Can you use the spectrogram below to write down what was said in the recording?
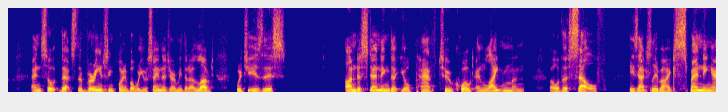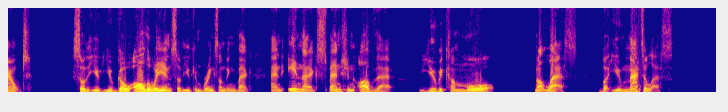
And so that's the very mm. interesting point about what you were saying there jeremy that i loved which is this understanding that your path to quote enlightenment or the self is actually about expanding out so that you you go all the way in so that you can bring something back. And in that expansion of that you become more not less but you matter less.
